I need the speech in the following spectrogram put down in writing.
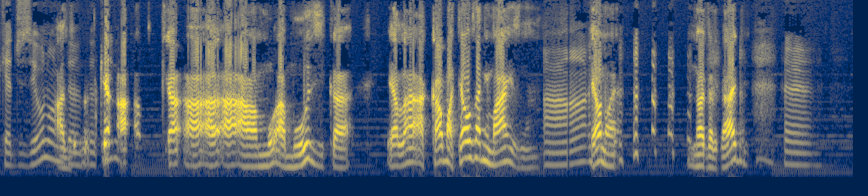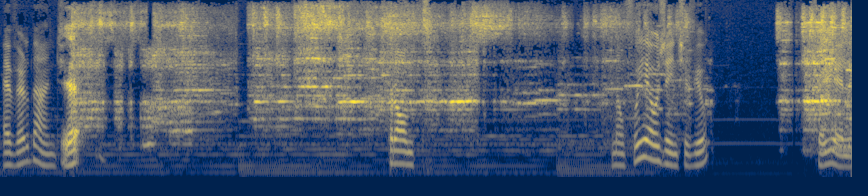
Quer dizer o nome a, da, da a, a, a, a, música, ela acalma até os animais, né? Ah. É ou não é? não é verdade? É, é verdade. É. Pronto. Não fui eu, gente, viu? Foi ele.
